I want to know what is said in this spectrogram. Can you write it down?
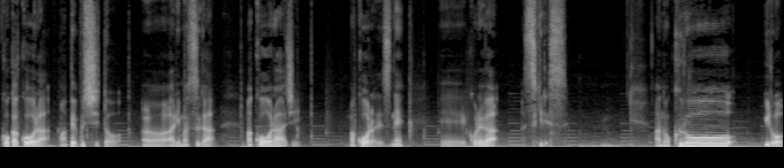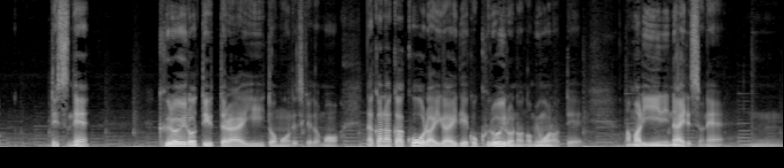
コカ・コーラ、まあ、ペプシとありますが、まあ、コーラ味、まあ、コーラですね、えーこれが好きです。あの黒色ですね。黒色って言ったらいいと思うんですけどもなかなかコーラ以外でこう黒色の飲み物ってあまりないですよね。うん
